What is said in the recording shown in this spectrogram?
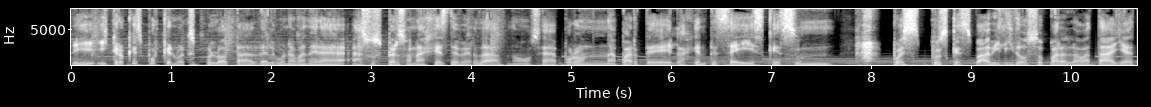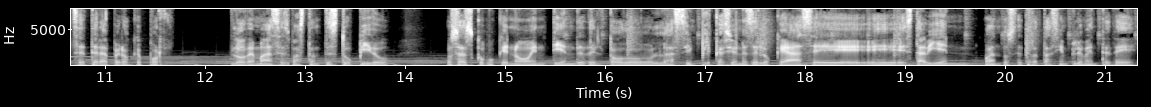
Y, creo que es porque no explota de alguna manera a sus personajes de verdad, ¿no? O sea, por una parte, el agente 6, que es un. Pues, pues que es habilidoso para la batalla, etcétera, pero que por lo demás es bastante estúpido. O sea, es como que no entiende del todo las implicaciones de lo que hace. Eh, está bien cuando se trata simplemente de,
